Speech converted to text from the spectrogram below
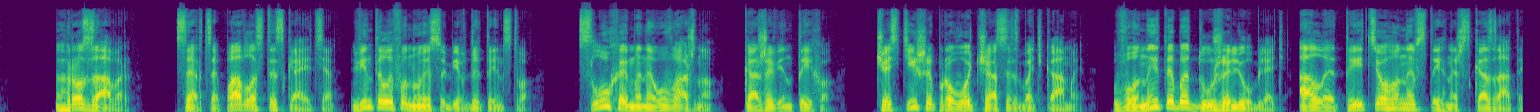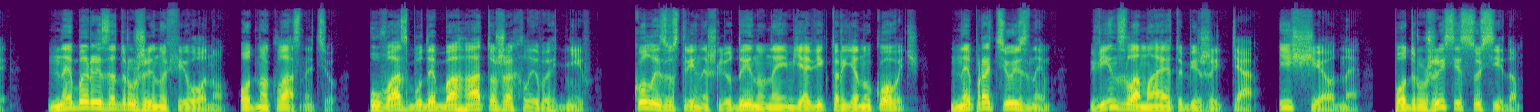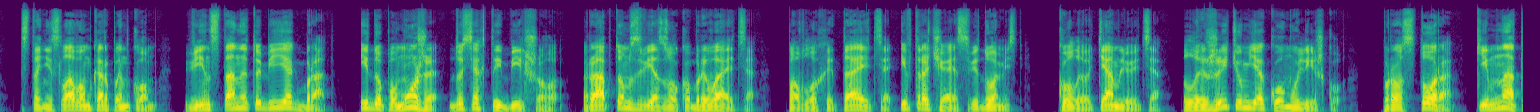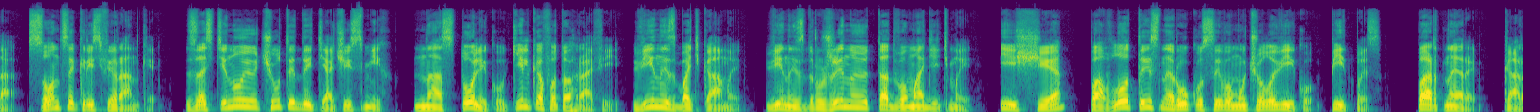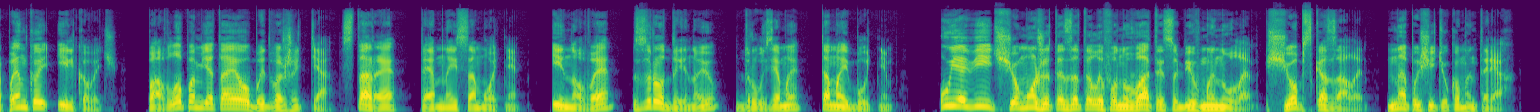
Грозавр. Серце Павла стискається. Він телефонує собі в дитинство. Слухай мене уважно, каже він тихо. Частіше проводь час із батьками. Вони тебе дуже люблять, але ти цього не встигнеш сказати. Не бери за дружину Фіону, однокласницю. У вас буде багато жахливих днів. Коли зустрінеш людину на ім'я Віктор Янукович, не працюй з ним. Він зламає тобі життя. І ще одне подружись із сусідом Станіславом Карпенком. Він стане тобі як брат і допоможе досягти більшого. Раптом зв'язок обривається. Павло хитається і втрачає свідомість. Коли отямлюється, лежить у м'якому ліжку. Простора, кімната, сонце крізь фіранки. За стіною чути дитячий сміх. На століку кілька фотографій. Він із батьками, він із дружиною та двома дітьми. І ще Павло тисне руку сивому чоловіку. Підпис Партнери Карпенко й Ількович. Павло пам'ятає обидва життя старе, темне й самотнє, і нове з родиною, друзями та майбутнім. Уявіть, що можете зателефонувати собі в минуле. Що б сказали? Напишіть у коментарях.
